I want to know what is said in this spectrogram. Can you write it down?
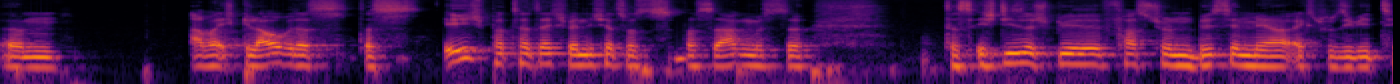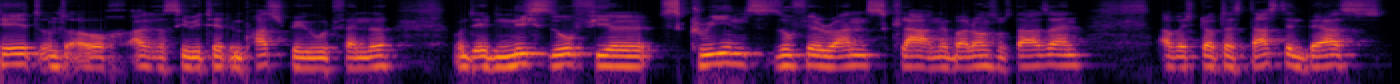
Ähm, aber ich glaube, dass, dass ich tatsächlich, wenn ich jetzt was, was sagen müsste, dass ich dieses Spiel fast schon ein bisschen mehr Explosivität und auch Aggressivität im Passspiel gut fände und eben nicht so viel Screens, so viel Runs. Klar, eine Balance muss da sein, aber ich glaube, dass das den Bears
